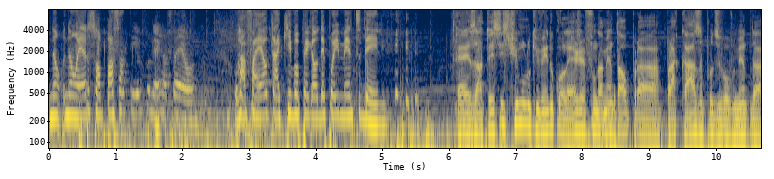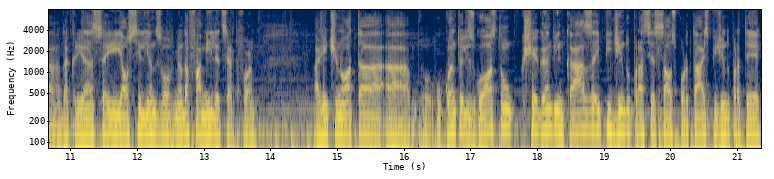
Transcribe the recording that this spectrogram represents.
não, não era só passatempo, né, Rafael? O Rafael tá aqui, vou pegar o depoimento dele. É, exato. Esse estímulo que vem do colégio é fundamental para casa, para o desenvolvimento da, da criança e auxilia no desenvolvimento da família, de certa forma. A gente nota a, o quanto eles gostam chegando em casa e pedindo para acessar os portais, pedindo para ter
